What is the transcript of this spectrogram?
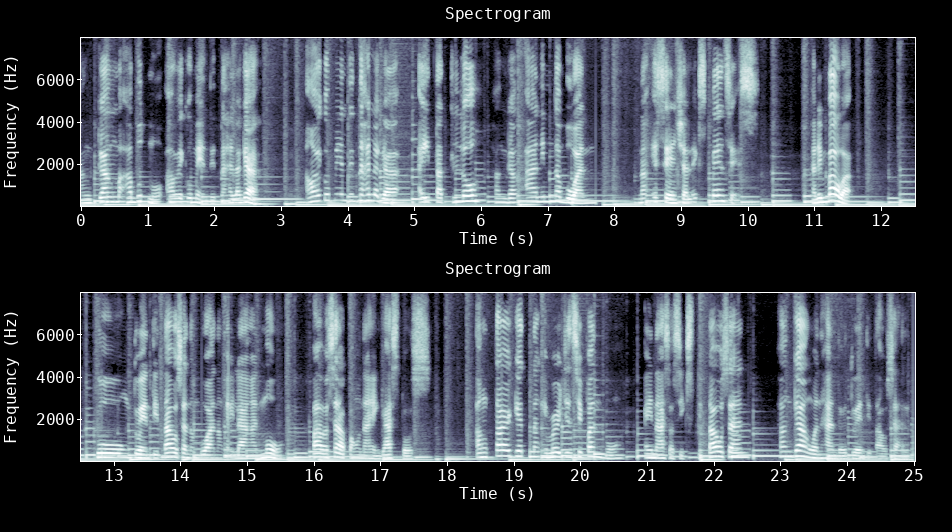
hanggang maabot mo ang recommended na halaga. Ang recommended na halaga ay tatlo hanggang anim na buwan ng essential expenses. Halimbawa, kung 20,000 ang buwan ang kailangan mo para sa pangunahing gastos, ang target ng emergency fund mo ay nasa 60,000 hanggang 120,000.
